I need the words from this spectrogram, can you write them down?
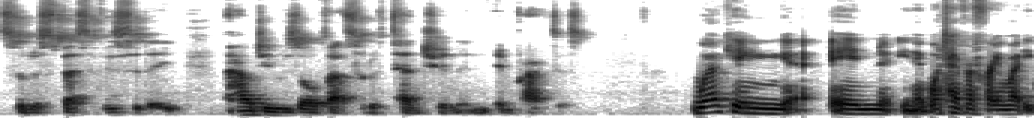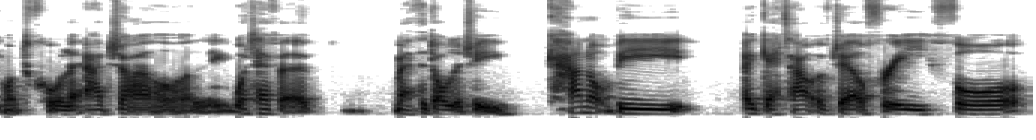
sort of specificity. How do you resolve that sort of tension in, in practice? Working in you know whatever framework you want to call it, agile, or whatever methodology, cannot be a get out of jail free for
